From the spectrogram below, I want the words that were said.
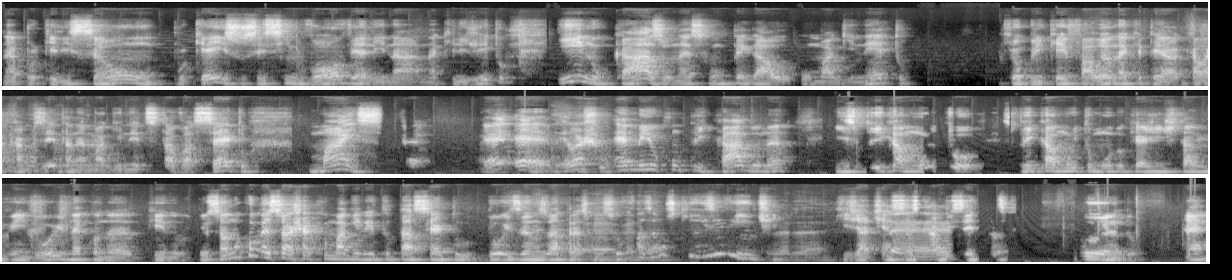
né? Porque eles são, porque é isso, você se envolve ali na, naquele jeito. E no caso, né, se vamos pegar o, o Magneto, que eu brinquei falando, né, que tem aquela camiseta, né, Magneto estava certo, mas é, é, eu acho é meio complicado, né? E explica muito, explica muito o mundo que a gente está vivendo hoje, né? Quando que o pessoal não começou a achar que o Magneto tá certo dois anos atrás, é, começou é, a fazer uns 15, 20, é que já tinha essas é. camisetas pulando. Né?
